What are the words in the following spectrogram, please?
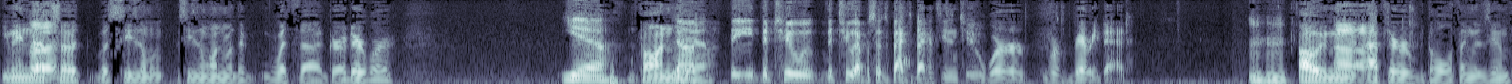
You mean the Uh, episode was season season one with the with uh, Girder where Yeah, Thawne No, Yeah. the the two the two episodes back to back in season two were were very bad. Hmm Oh, you mean Uh, after the whole thing with Zoom?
